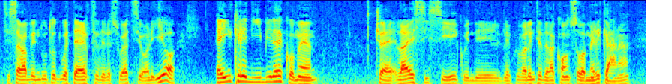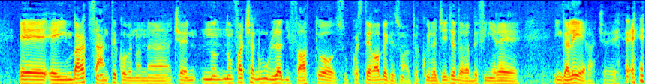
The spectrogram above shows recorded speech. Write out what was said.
si sarà venduto due terzi delle sue azioni. Io è incredibile come cioè la SEC, quindi l'equivalente della console americana, è, è imbarazzante come non, cioè, non, non, faccia nulla di fatto su queste robe che, insomma, per cui la gente dovrebbe finire in galera, cioè,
